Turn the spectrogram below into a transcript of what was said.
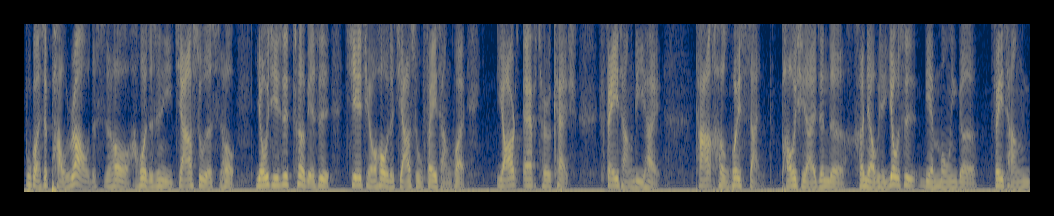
不管是跑绕的时候，或者是你加速的时候，尤其是特别是接球后的加速非常快，yard after catch 非常厉害，他很会闪，跑起来真的很了不起，又是联盟一个非常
